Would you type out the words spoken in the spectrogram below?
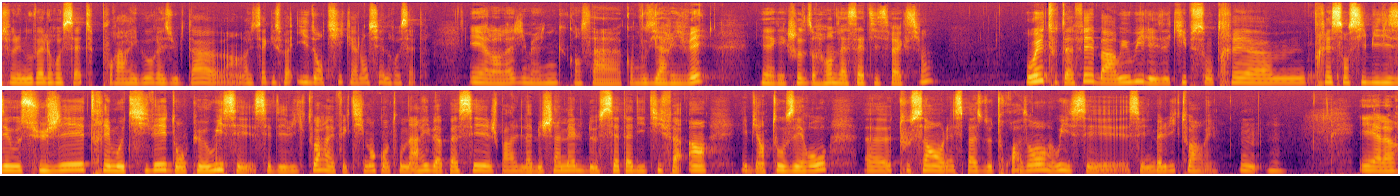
sur les nouvelles recettes pour arriver au résultat, un résultat qui soit identique à l'ancienne recette. Et alors là, j'imagine que quand, ça, quand vous y arrivez, il y a quelque chose de vraiment de la satisfaction. Oui, tout à fait. Bah oui, oui, les équipes sont très, euh, très sensibilisées au sujet, très motivées. Donc euh, oui, c'est des victoires. Effectivement, quand on arrive à passer, je parlais de la béchamel, de 7 additifs à 1 et bientôt 0, euh, tout ça en l'espace de 3 ans, oui, c'est une belle victoire. Oui. Mm. Mm. Et alors,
